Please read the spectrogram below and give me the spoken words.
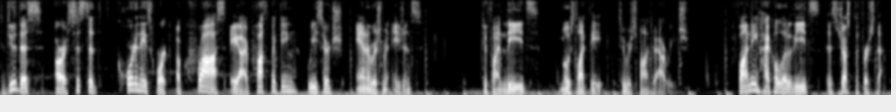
To do this, our assistant coordinates work across AI prospecting, research, and enrichment agents to find leads most likely to respond to outreach. Finding high quality leads is just the first step.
